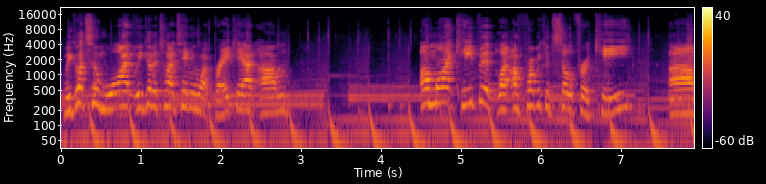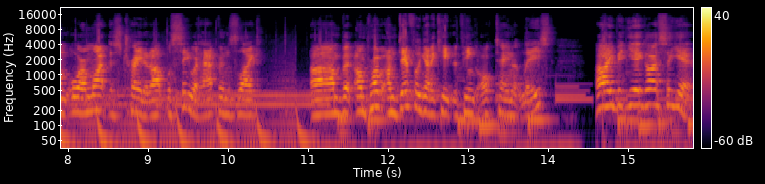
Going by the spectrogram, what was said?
we got some white. We got a titanium white breakout. Um, I might keep it. Like, I probably could sell it for a key. Um, or I might just trade it up. We'll see what happens. Like, um, but I'm probably, I'm definitely going to keep the pink octane at least. Uh, but yeah, guys. So yeah,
